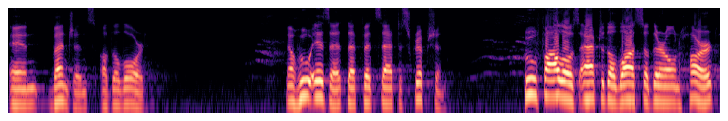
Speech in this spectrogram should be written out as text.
and vengeance of the Lord. Now, who is it that fits that description? Who follows after the lusts of their own heart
